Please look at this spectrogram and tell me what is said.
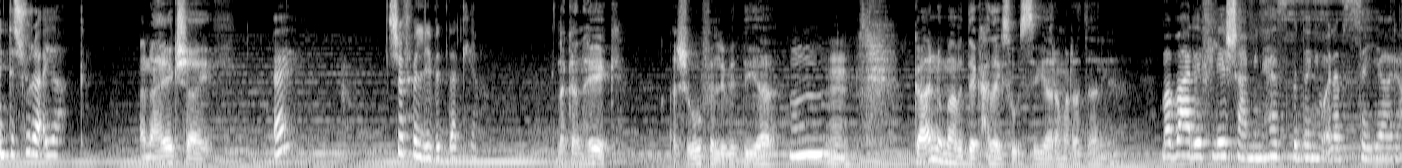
أنت شو رأيك؟ أنا هيك شايف. إيه؟ شوف اللي بدك إياه. لكن هيك أشوف اللي بدي إياه. كأنه ما بدك حدا يسوق السيارة مرة تانية. ما بعرف ليش عم ينهز بدني وأنا بالسيارة.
